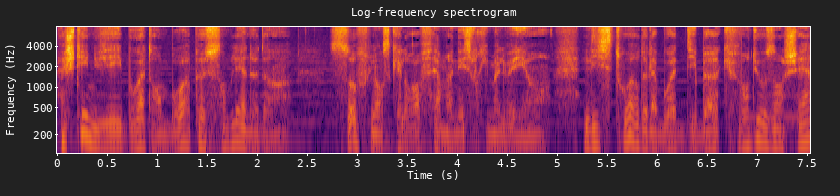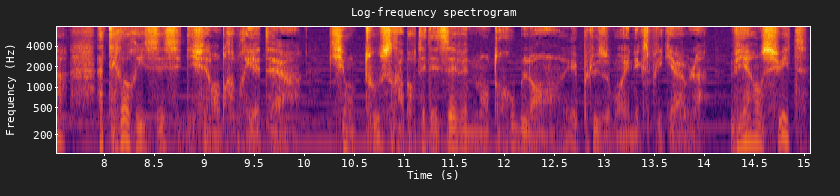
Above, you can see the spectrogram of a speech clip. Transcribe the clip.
Acheter une vieille boîte en bois peut sembler anodin, sauf lorsqu'elle renferme un esprit malveillant. L'histoire de la boîte Dibok, vendue aux enchères, a terrorisé ses différents propriétaires, qui ont tous rapporté des événements troublants et plus ou moins inexplicables. Vient ensuite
